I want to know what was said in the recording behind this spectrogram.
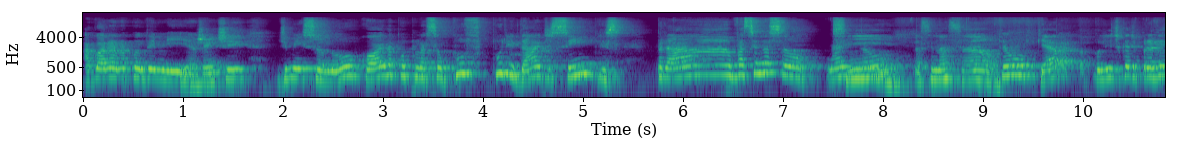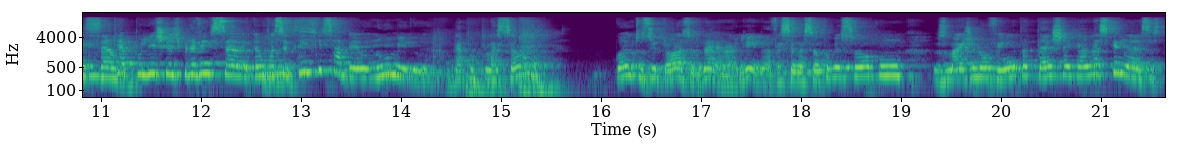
Agora, na pandemia, a gente dimensionou qual era a população por, por idade simples para vacinação, né? Sim, então, vacinação. Então, que é a política de prevenção. Que é a política de prevenção. Então, Isso. você tem que saber o número da população quantos idosos, né? Lembra, a vacinação começou com os mais de 90 até chegar nas crianças.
